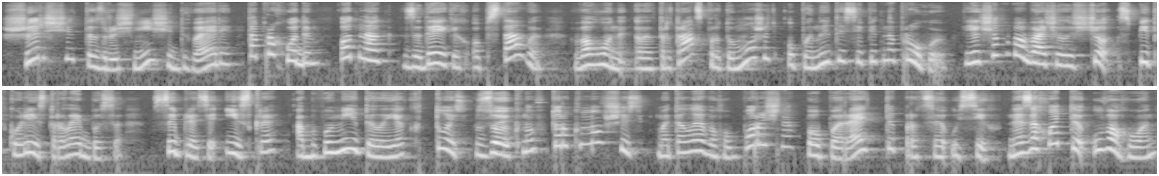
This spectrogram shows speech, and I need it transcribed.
ширші та зручніші двері та проходи. Obrigada! Однак, за деяких обставин вагони електротранспорту можуть опинитися під напругою. Якщо ви побачили, що з-під коліс тролейбуса сипляться іскри, або помітили, як хтось зойкнув, торкнувшись металевого поручня, попередьте про це усіх. Не заходьте у вагон,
